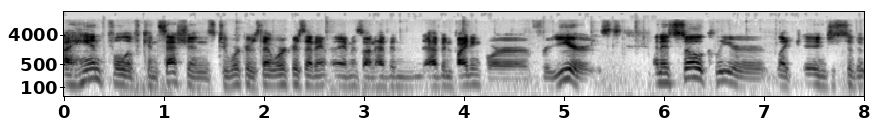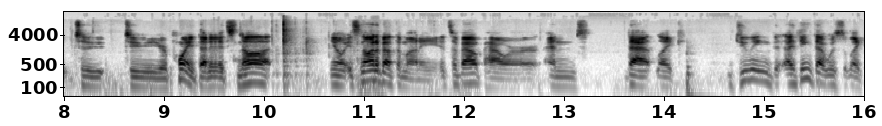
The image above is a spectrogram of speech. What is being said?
a handful of concessions to workers that workers at Amazon have been have been fighting for for years, and it's so clear like and just to the to to your point that it's not you know it's not about the money it's about power and that like doing i think that was like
